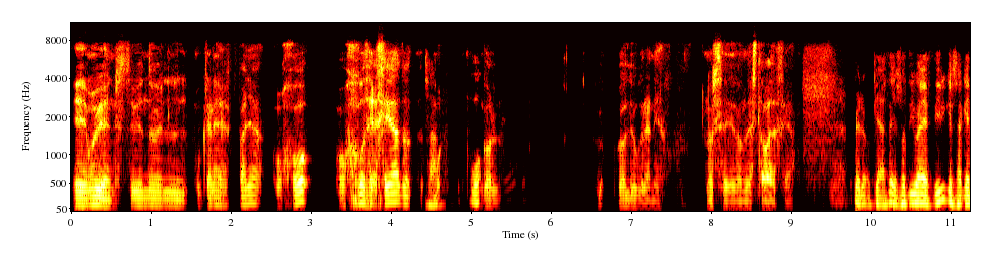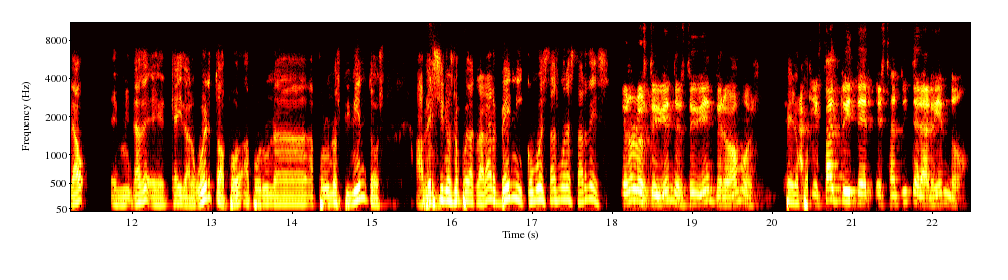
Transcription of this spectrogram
Eh, muy bien, estoy viendo el Ucrania-España. Ojo, ojo de Gea. Gol. Gol de Ucrania. No sé dónde estaba De Gea. Pero, ¿qué hace? Eso te iba a decir que se ha quedado en mitad, de, eh, que ha ido al huerto a por, a por, una, a por unos pimientos. A ver si nos lo puede aclarar. Benny, ¿cómo estás? Buenas tardes. Yo no lo estoy viendo, estoy bien, pero vamos. Pero aquí por... está el Twitter, está el Twitter ardiendo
